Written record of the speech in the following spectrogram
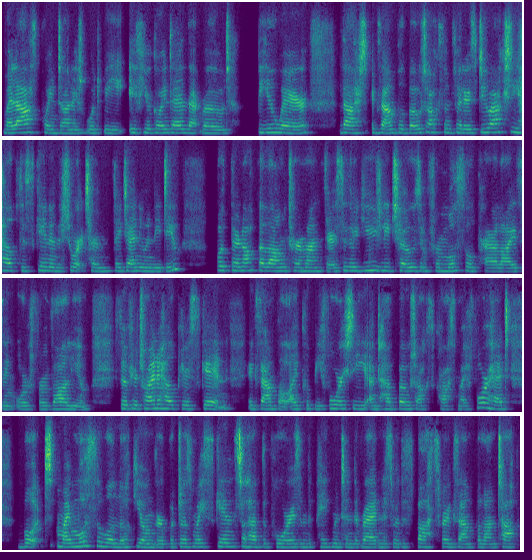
my last point on it would be if you're going down that road be aware that example botox and fillers do actually help the skin in the short term they genuinely do but they're not the long term answer. So they're usually chosen for muscle paralyzing or for volume. So if you're trying to help your skin, example, I could be 40 and have Botox across my forehead, but my muscle will look younger, but does my skin still have the pores and the pigment and the redness or the spots, for example, on top?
